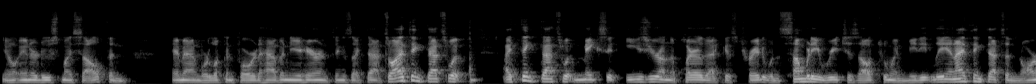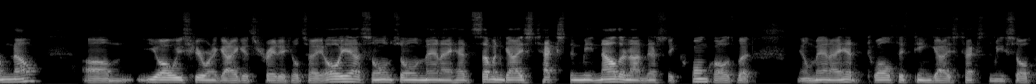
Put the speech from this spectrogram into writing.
you know introduced myself and hey man, we're looking forward to having you here and things like that. So I think that's what I think that's what makes it easier on the player that gets traded when somebody reaches out to him immediately, and I think that's a norm now. Um, you always hear when a guy gets traded, he'll tell you, "Oh yeah, so and so, man, I had seven guys texting me." Now they're not necessarily phone calls, but you know, man, I had 12, 15 guys texting me. So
